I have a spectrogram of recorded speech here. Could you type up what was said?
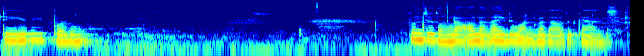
தேவைப்படும். புரிஞ்சுதுங்களா? அவ்வளோதான் இது ஒன்பதாவதுக்கு ஆன்சர்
